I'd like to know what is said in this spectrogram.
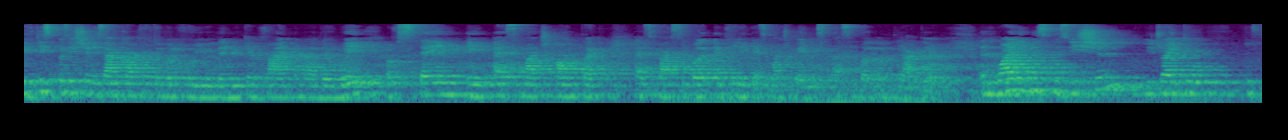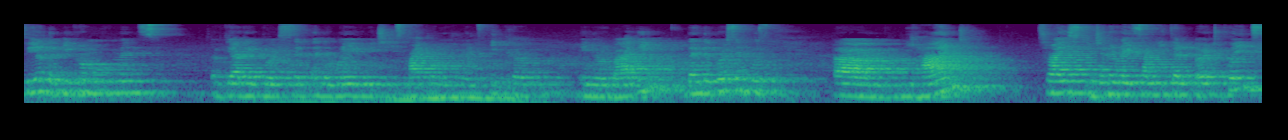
If this position is uncomfortable for you, then you can find another way of staying in as much contact as possible and feeling as much weight as possible on the other. And while in this position, you try to, to feel the micro movements of the other person and the way in which these micro movements echo in your body. Then the person who's um, behind tries to generate some little earthquakes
